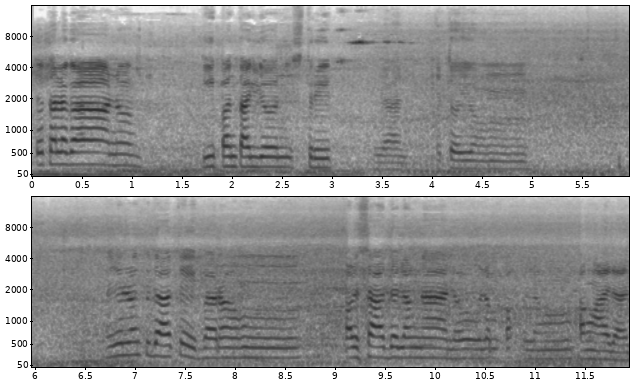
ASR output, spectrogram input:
Ito talaga ano, Ipantalyon Street. Yan. Ito yung ano lang to dati, parang kalsada lang na ano, walang, pa- walang pangalan.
